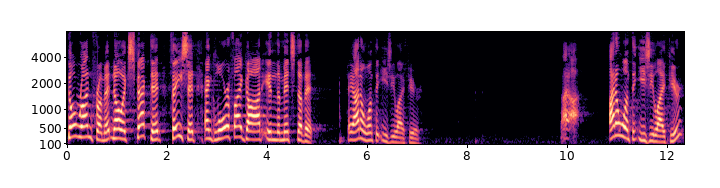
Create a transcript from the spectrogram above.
Don't run from it. No, expect it, face it, and glorify God in the midst of it. Hey, I don't want the easy life here. I, I don't want the easy life here.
